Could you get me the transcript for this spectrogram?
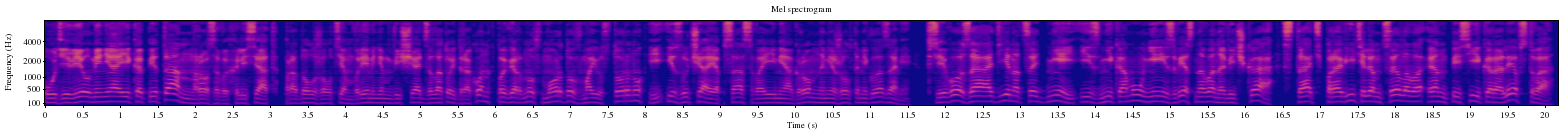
«Удивил меня и капитан розовых лисят», — продолжил тем временем вещать золотой дракон, повернув морду в мою сторону и изучая пса своими огромными желтыми глазами. «Всего за одиннадцать дней из никому неизвестного новичка стать правителем целого NPC-королевства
